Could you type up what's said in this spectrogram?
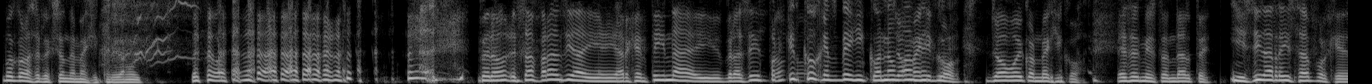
Voy con la selección de México, digamos. Pero está Francia y Argentina y Brasil. ¿Por qué escoges México? No yo, México. Yo voy con México. Ese es mi estandarte. Y sí da risa porque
